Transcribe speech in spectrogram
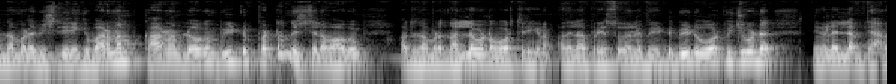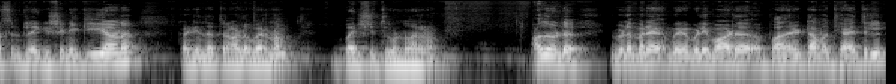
നമ്മൾ വിശുദ്ധിയിലേക്ക് വരണം. കാരണം ലോകം വീണ്ടും പെട്ടെന്ന് നിശ്ചലമാകും. അത് നമ്മൾ നല്ലവണ്ണം ഓർത്തിരിക്കണം. അതിനാൽ പ്രിയ സുഹൃത്തുക്കളെ വീണ്ടും വീണ്ടും ഓർപ്പിച്ചുകൊണ്ട് നിങ്ങളെല്ലാം ധ്യാന സെന്ററിലേക്ക് ക്ഷണിക്കുകയാണ്. കഴിയുന്നത്ര ആൾ വരണം പരിശുദ്ധി കൊണ്ട് വരണം. അതുകൊണ്ട് ഇവിടെ വരെ വെളിപാട് പതിനെട്ടാം അധ്യായത്തിൽ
